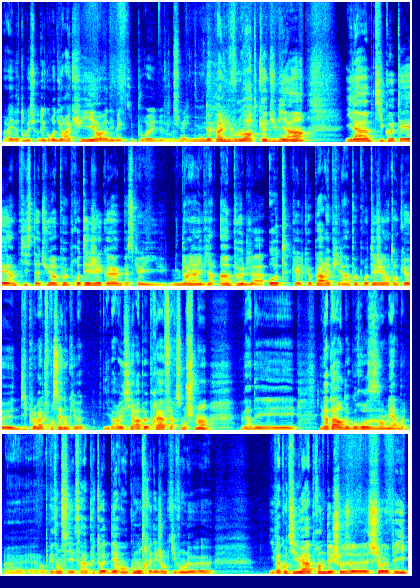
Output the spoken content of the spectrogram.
voilà, il va tomber sur des gros durs à cuire, euh, des mecs qui pourraient ne pas lui vouloir que du bien. Il a un petit côté, un petit statut un peu protégé quand même, parce que il- mine de rien, il vient un peu de la haute quelque part, et puis il est un peu protégé en tant que diplomate français, donc il va, il va réussir à peu près à faire son chemin vers des. Il va pas avoir de grosses emmerdes euh, en prison, ça va plutôt être des rencontres et des gens qui vont le. Il va continuer à apprendre des choses euh, sur le pays,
